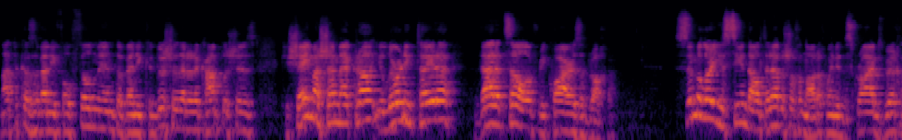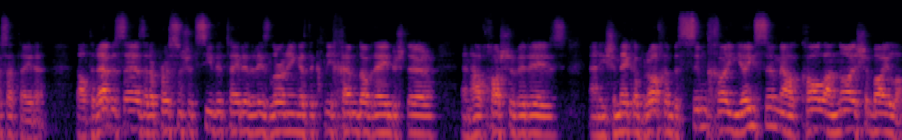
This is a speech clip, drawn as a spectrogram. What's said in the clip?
not because of any fulfillment of any kedusha that it accomplishes. Kishem Hashem Ekra, you're learning Torah, that itself requires a bracha. Similar, you see in the Alter Rebbe Shulchan Aruch when he describes Birchas HaTorah, the Alter Rebbe says that a person should see the Torah that he's learning as the Kli Chemda of the Eibishter and how choshev it is, and he should make a bracha b'simcha yosem al kol anoy shabayla.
